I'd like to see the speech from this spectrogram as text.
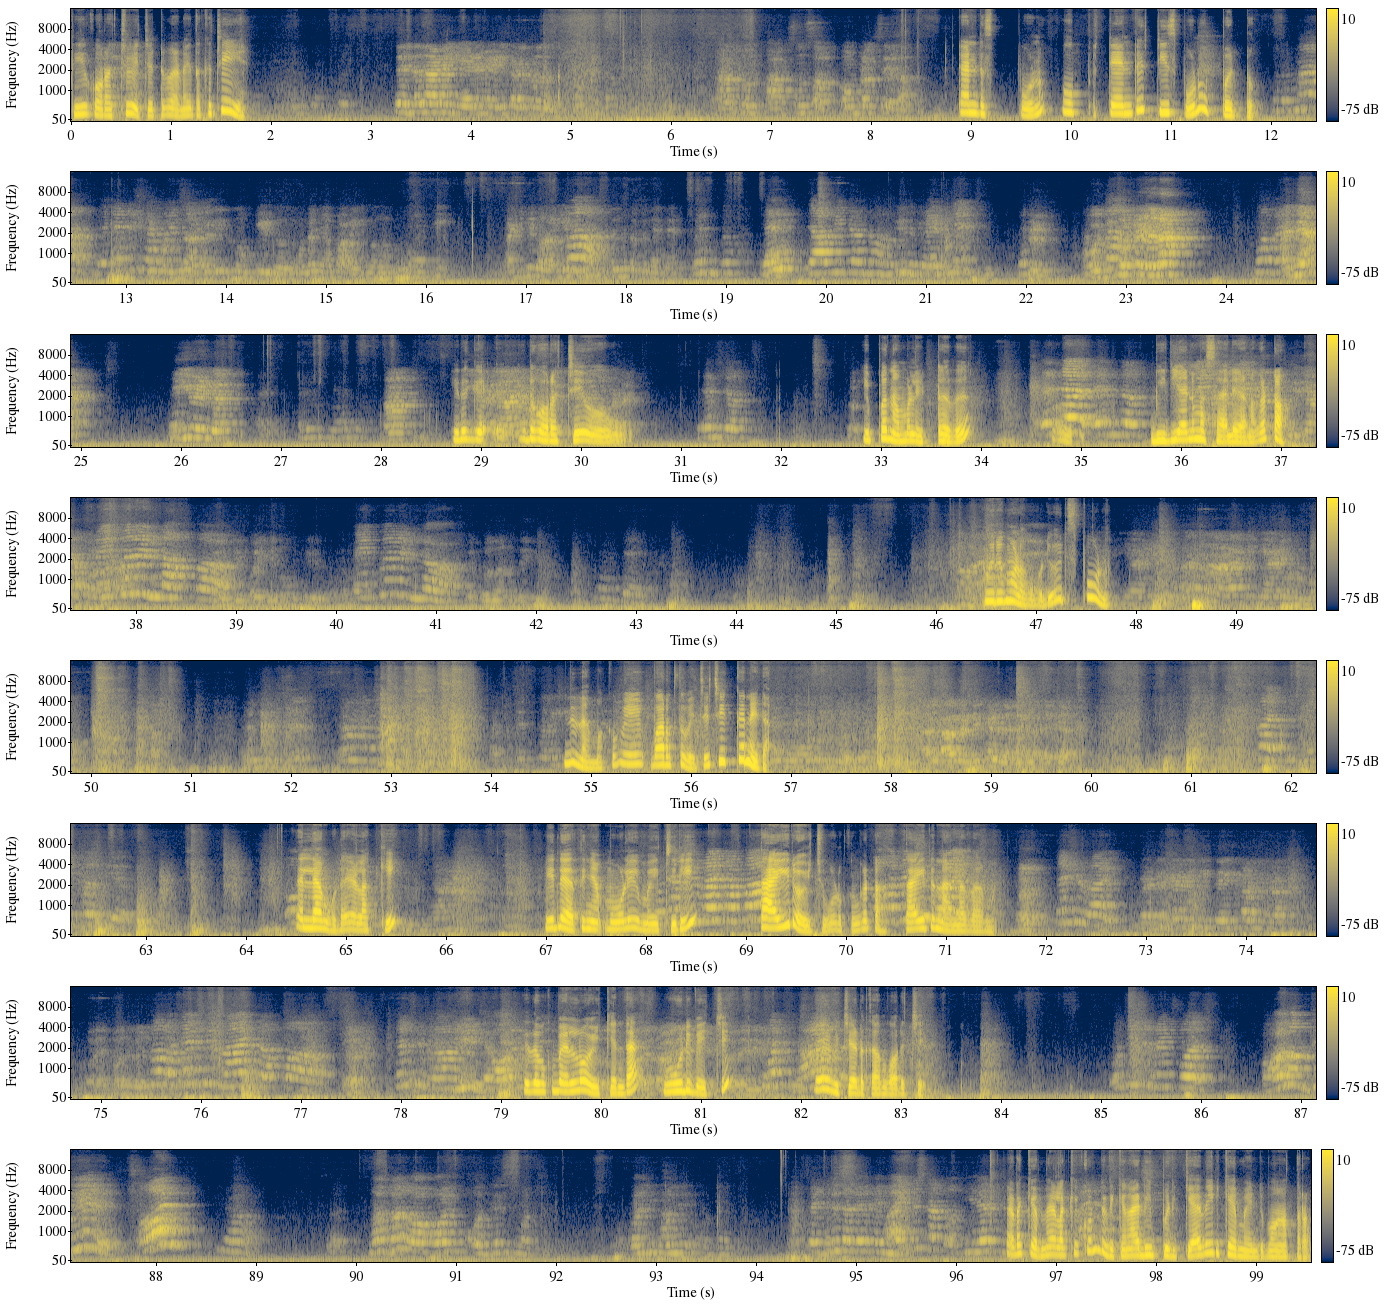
തീ കുറച്ച് വെച്ചിട്ട് വേണം ഇതൊക്കെ ചെയ്യാൻ. രണ്ട് സ്പൂൺ ഉപ്പ് രണ്ട് ടീസ്പൂൺ ഉപ്പ് ഇട്ടു ഇത് ഇത് കുറച്ച് ഇപ്പം നമ്മൾ ഇട്ടത് ബിരിയാണി മസാലയാണ് കേട്ടോ. കുരുമുളക് പൊടി ഒരു സ്പൂണ്. ഇനി നമുക്ക് വറുത്ത് വെച്ച് ചിക്കൻ ഇടാം. ഇതെല്ലാം കൂടെ ഇളക്കി. ഇതിന്റെ അകത്ത് ഞാൻ മോളി ഇച്ചിരി തൈര് ഒഴിച്ചു കൊടുക്കും കേട്ടോ. തൈര് നല്ലതാണ്. ഇത് നമുക്ക് വെള്ളം ഒഴിക്കണ്ട മൂടി വെച്ച് വേവിച്ചെടുക്കാം കുറച്ച്. ഇടയ്ക്കൊന്ന് ഇളക്കിക്കൊണ്ടിരിക്കണം പിടിക്കാതെ ഇരിക്കാൻ വേണ്ടി മാത്രം.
